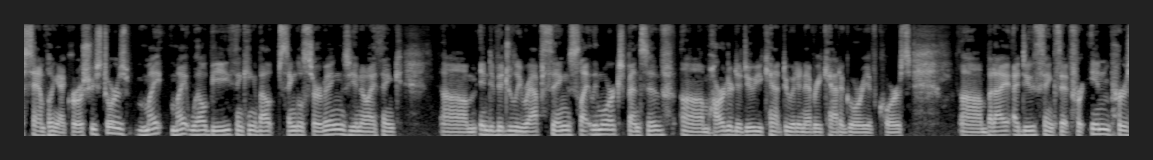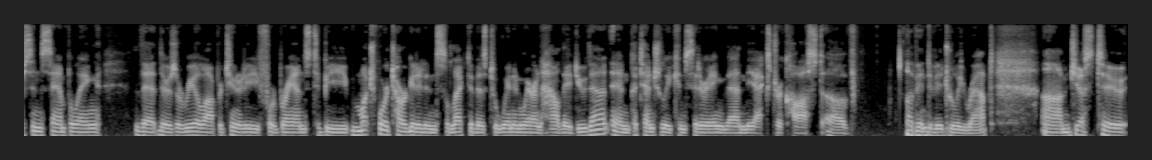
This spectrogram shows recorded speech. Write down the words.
sampling at grocery stores, might might well be thinking about single servings. You know, I think um, individually wrapped things, slightly more expensive, um, harder to do. You can't do it in every category, of course. Um, but I, I, do think that for in-person sampling, that there's a real opportunity for brands to be much more targeted and selective as to when and where and how they do that, and potentially considering then the extra cost of of individually wrapped, um, just to,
